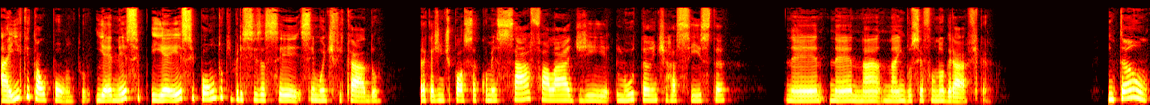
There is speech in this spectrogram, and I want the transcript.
Aí que está o ponto. E é, nesse, e é esse ponto que precisa ser, ser modificado para que a gente possa começar a falar de luta antirracista né, né, na, na indústria fonográfica. Então,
